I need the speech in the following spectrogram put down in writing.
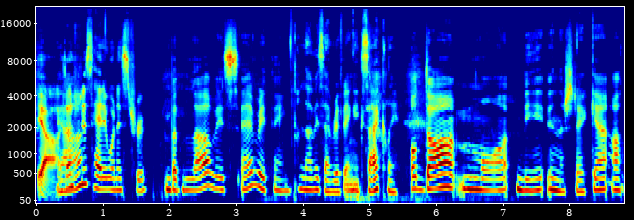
yeah, yeah, don't just hate it when it's true. But love is everything. Love is everything, exactly. Og da må vi understreke at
